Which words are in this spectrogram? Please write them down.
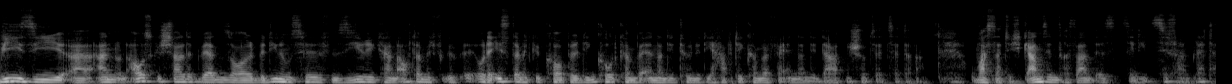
wie sie äh, an- und ausgeschaltet werden soll. Bedienungshilfen, Siri kann auch damit oder ist damit gekoppelt. Den Code können wir ändern, die Töne, die Haptik können wir verändern, den Datenschutz etc. Und was natürlich ganz interessant ist, sind die Ziffernblätter,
